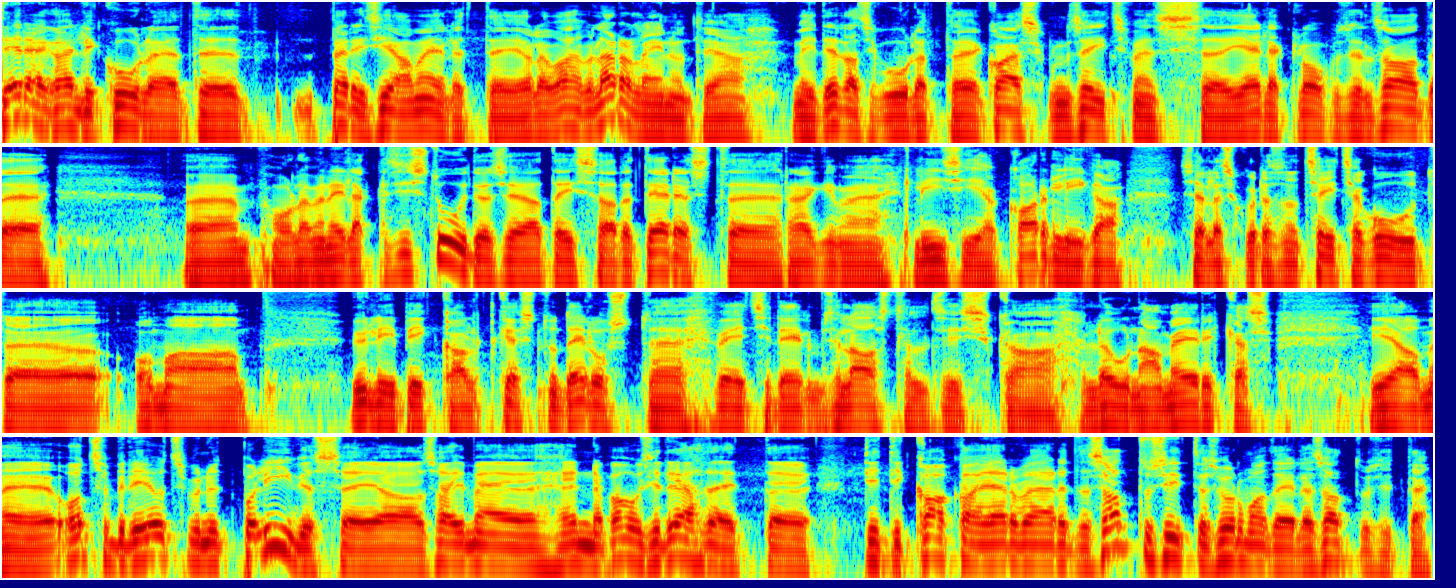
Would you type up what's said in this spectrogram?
tere, kallid kuulajad, päris hea meel, et te ei ole vahepeal ära läinud ja meid edasi kuulate, kaheksakümne seitsmes Jäljak gloobusel saade. oleme neljakesi stuudios ja teist saadet järjest räägime Liisi ja Karliga sellest, kuidas nad seitse kuud oma ülipikalt kestnud elust öö, veetsid eelmisel aastal siis ka Lõuna-Ameerikas ja me otsapidi jõudsime nüüd Boliiviasse ja saime enne pausi teada, et öö, Titicaca järve äärde sattusite, surmateele sattusite.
